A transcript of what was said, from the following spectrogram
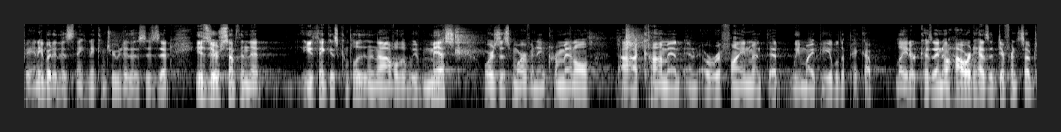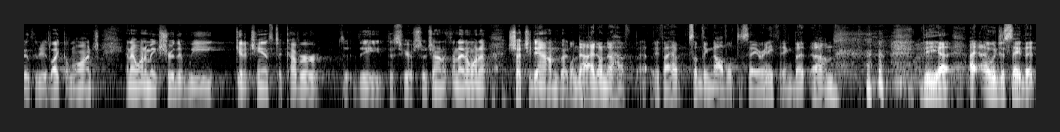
to anybody that's thinking to contribute to this is that, is there something that you think is completely novel that we've missed, or is this more of an incremental uh, comment and a refinement that we might be able to pick up later? Because I know Howard has a different subject that he'd like to launch, and I want to make sure that we get a chance to cover the, the, the sphere. So Jonathan, I don't want to shut you down, but Well, now I don't know how, if I have something novel to say or anything, but um, the, uh, I, I would just say that,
